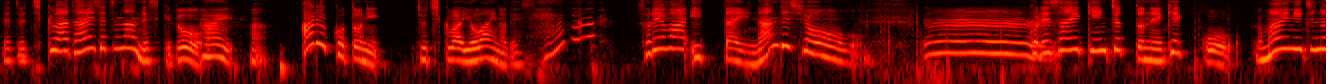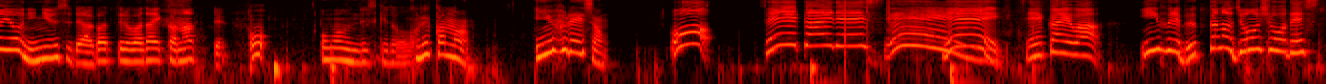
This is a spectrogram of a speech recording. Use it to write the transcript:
じゃあ貯蓄は大切なんですけど、はい。まあ、あることに貯蓄は弱いのです。それは一体何でしょう？うん。これ最近ちょっとね結構毎日のようにニュースで上がってる話題かなってお。思うんですけど。これかな。インフレーション。お。正解です。イエーイ。正解はインフレ物価の上昇です。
